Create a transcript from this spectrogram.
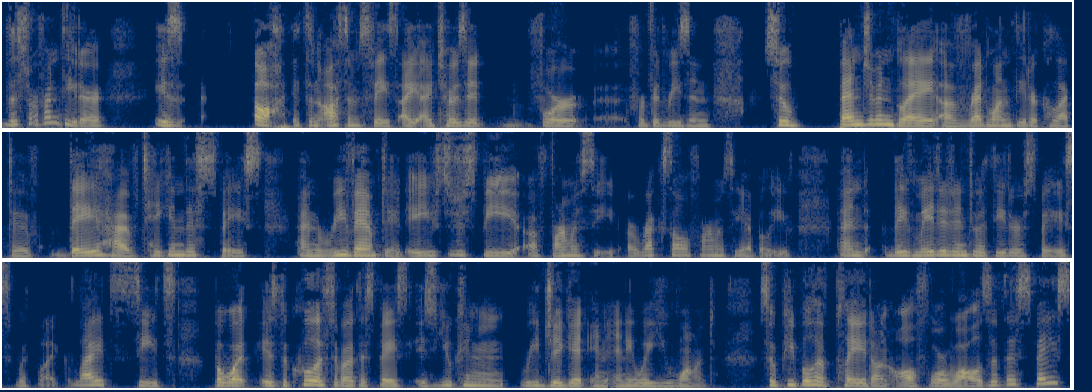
the storefront theater is oh it's an awesome space i, I chose it for for good reason so Benjamin Blais of red one theater collective they have taken this space and revamped it. It used to just be a pharmacy a rexall pharmacy i believe. And they've made it into a theater space with like lights seats. But what is the coolest about this space is you can rejig it in any way you want. So people have played on all four walls of this space.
